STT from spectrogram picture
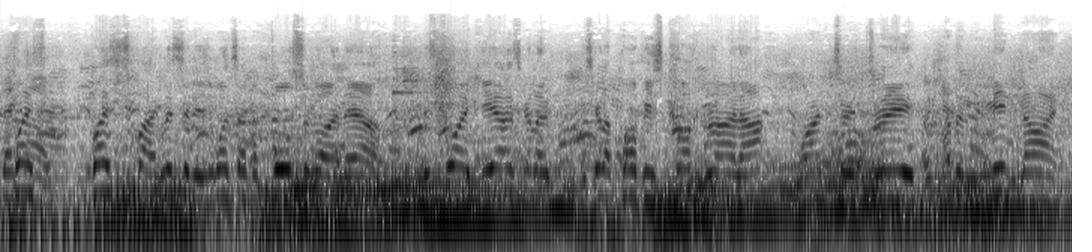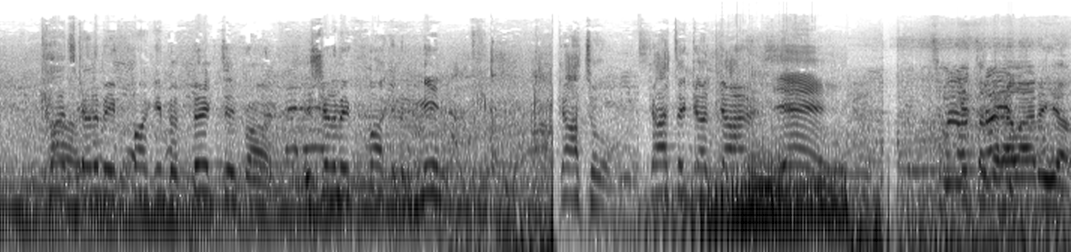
Place, place is fucked. Listen, he wants to have a foursome right now. This bloke here is gonna he's gonna pop his cock right up. One, two, three. Have a mint night. Cunt's gonna be fucking perfected, bro. It's gonna be fucking a mint. Gato. Gato Gadgaris. Yeah. So get the hell out of here.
